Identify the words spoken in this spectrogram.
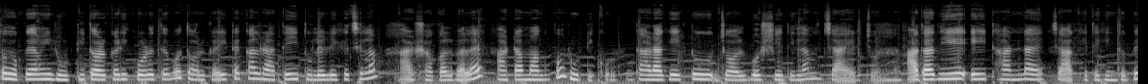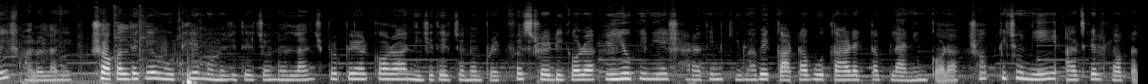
তো ওকে আমি রুটি তরকারি করে দেবো। তরকারিটা কাল রাতেই তুলে রেখেছিলাম আর সকালবেলায় আটা মাখবো, রুটি করব। তার আগে একটু জল বসিয়ে দিলাম চায়ের জন্য। আদা দিয়ে এই ঠান্ডায় চা খেতে কিন্তু বেশ ভালো লাগে। সকাল থেকে উঠে মনোজিতের জন্য লাঞ্চ প্রিপেয়ার করা, নিজেদের জন্য ব্রেকফাস্ট রেডি করা, রিওকে নিয়ে সারাদিন কীভাবে কাটাবো তার একটা প্ল্যানিং করা, সবকিছু নিয়েই আজকের ভ্লগটা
